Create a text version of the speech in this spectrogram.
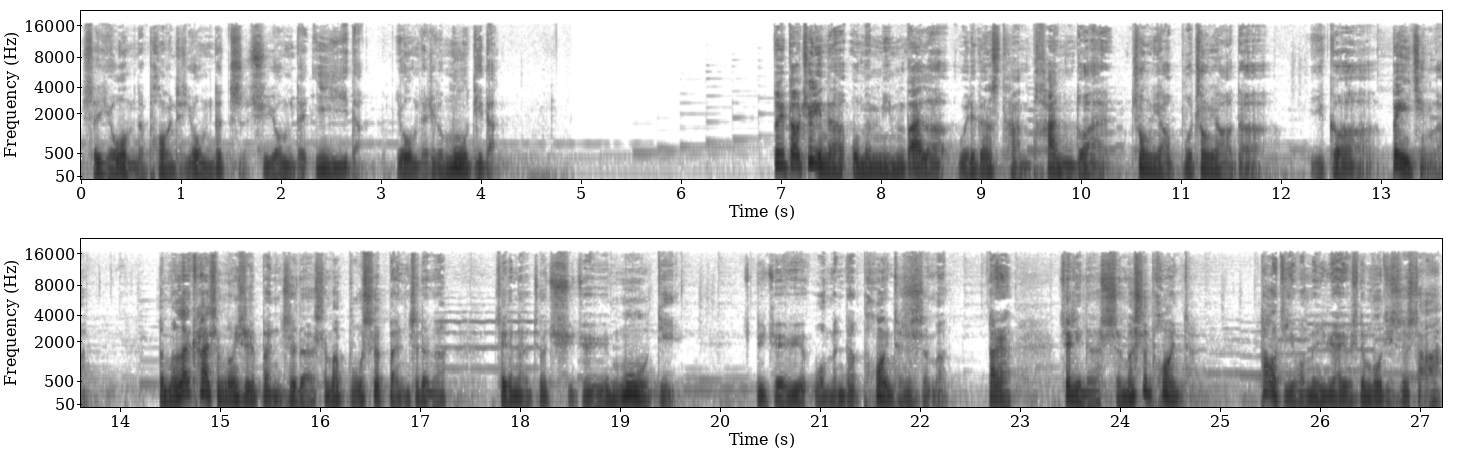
是有我们的 point，有我们的旨趣，有我们的意义的，有我们的这个目的的。所以到这里呢，我们明白了维特根斯坦判断重要不重要的一个背景了。怎么来看什么东西是本质的，什么不是本质的呢？这个呢就取决于目的，取决于我们的 point 是什么。当然，这里呢什么是 point？到底我们语言游戏的目的是啥？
